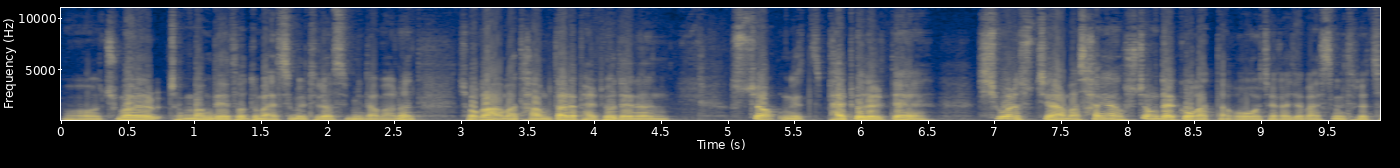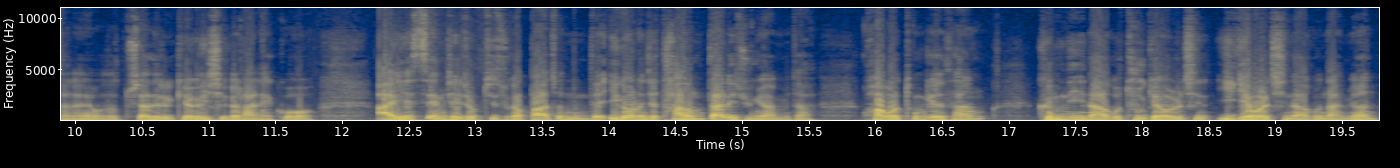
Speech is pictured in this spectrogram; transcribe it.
어, 주말 전망대에서도 말씀을 드렸습니다만은, 저가 아마 다음 달에 발표되는 수정, 발표될 때, 10월 수치 아마 상향 수정될 것 같다고 제가 이제 말씀을 드렸잖아요. 그래서 투자들이 이렇게 의식을 안 했고, ISM 제조업 지수가 빠졌는데, 이거는 이제 다음 달이 중요합니다. 과거 통계상 금리 인하고 2개월, 지, 2개월 지나고 나면,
